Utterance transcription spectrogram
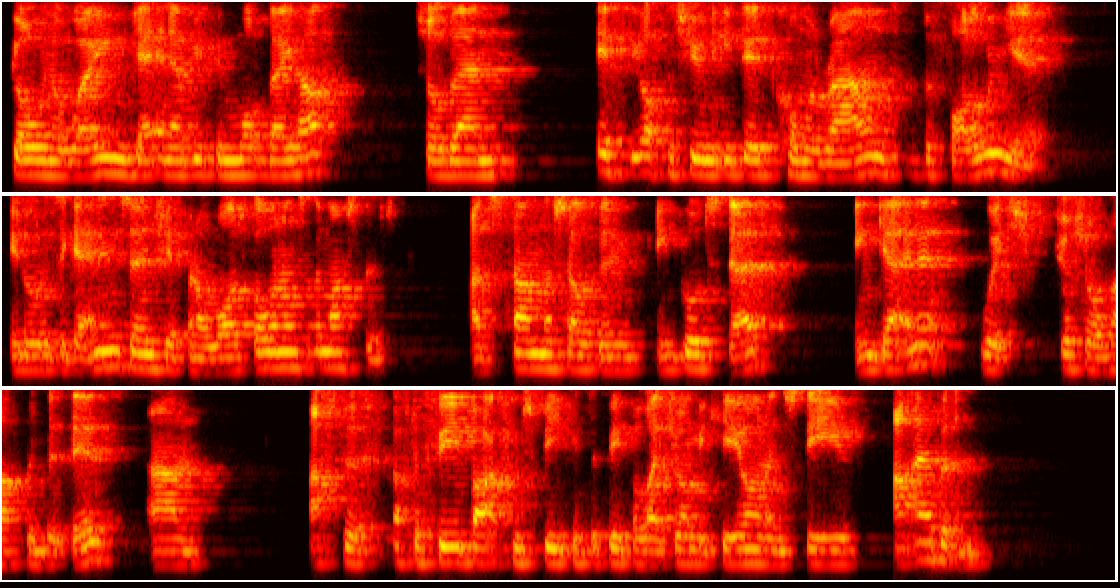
going away and getting everything what they had. So then, if the opportunity did come around the following year, in order to get an internship, and I was going on to the masters, I'd stand myself in, in good stead in getting it, which just so happens it did. And after after feedback from speaking to people like John McKeown and Steve at Everton,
